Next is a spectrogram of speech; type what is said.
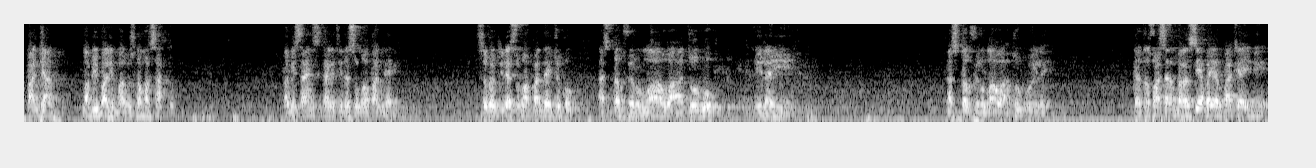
panjang tapi paling bagus nomor satu tapi sayang sekali tidak semua pandai sebab tidak semua pandai cukup Astaghfirullah wa atubu ilaih Astaghfirullah wa atubu ilaih kata Rasulullah barang siapa yang baca ini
